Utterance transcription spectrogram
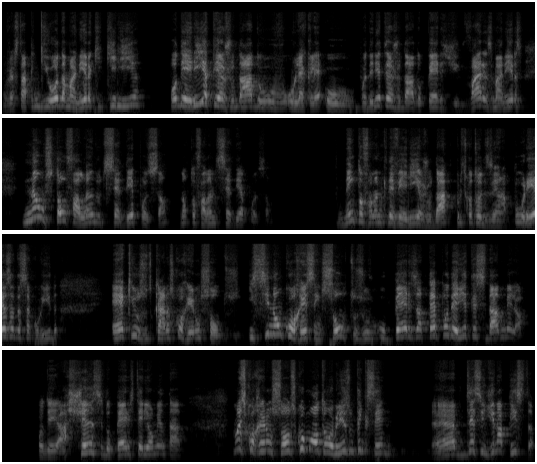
O Verstappen guiou da maneira que queria, Poderia ter ajudado o Leclerc, o, poderia ter ajudado o Pérez de várias maneiras. Não estou falando de ceder posição, não estou falando de ceder a posição. Nem estou falando que deveria ajudar, por isso que eu estou dizendo, a pureza dessa corrida é que os caras correram soltos. E se não corressem soltos, o, o Pérez até poderia ter se dado melhor. Poder, a chance do Pérez teria aumentado. Mas correram soltos como o automobilismo tem que ser. É, decidir na pista.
